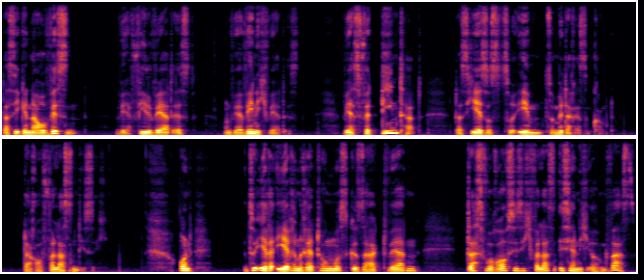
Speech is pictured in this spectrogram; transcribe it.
dass sie genau wissen, wer viel wert ist und wer wenig wert ist, wer es verdient hat, dass Jesus zu ihm zum Mittagessen kommt. Darauf verlassen die sich. Und zu ihrer Ehrenrettung muss gesagt werden, das, worauf sie sich verlassen, ist ja nicht irgendwas,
